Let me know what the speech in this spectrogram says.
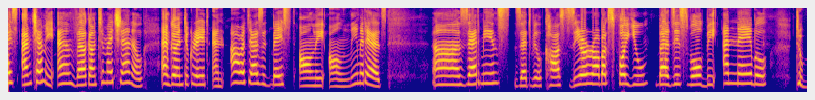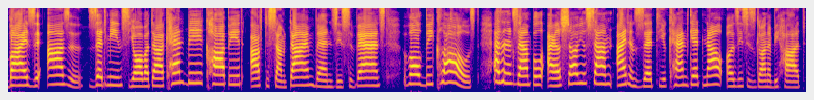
guys, I'm Chami and welcome to my channel. I'm going to create an avatar based only on limiteds. Uh, that means that will cost 0 Robux for you, but this will be unable to buy the other. That means your avatar can be copied after some time when these events will be closed. As an example, I'll show you some items that you can get now or this is gonna be hard.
